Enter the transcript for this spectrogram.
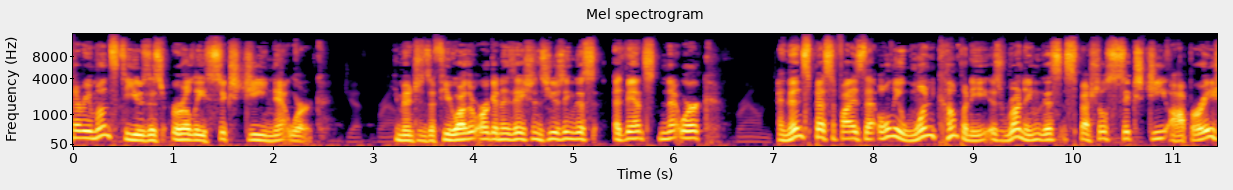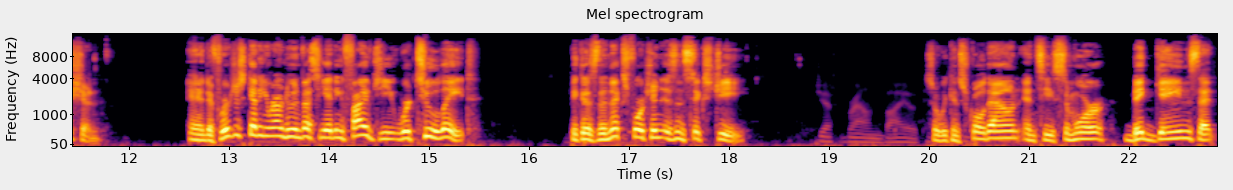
every month to use this early 6G network. He mentions a few other organizations using this advanced network, and then specifies that only one company is running this special 6G operation. And if we're just getting around to investigating 5G, we're too late, because the next fortune is in 6G. So we can scroll down and see some more big gains that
